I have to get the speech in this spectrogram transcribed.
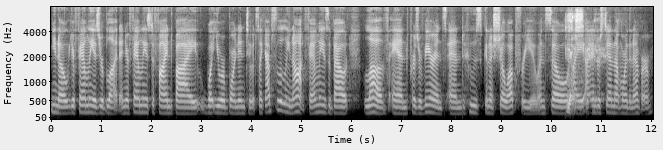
you know your family is your blood and your family is defined by what you were born into. It's like absolutely not. Family is about love and perseverance and who's going to show up for you. And so Yes. I, I understand that more than ever.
